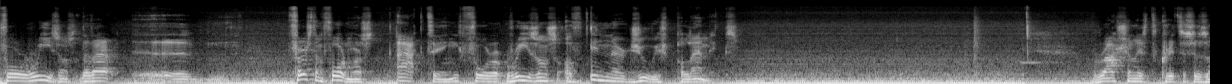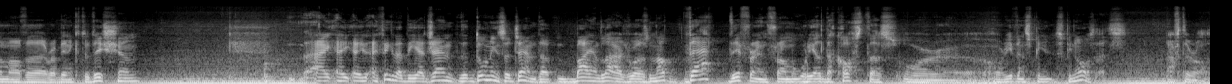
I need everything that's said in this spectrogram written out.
for reasons that are uh, first and foremost acting for reasons of inner Jewish polemics. Rationalist criticism of a rabbinic tradition. I, I, I think that the agenda, the Donin's agenda, by and large, was not that different from Uriel da Costa's or, uh, or even Spinoza's, after all.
